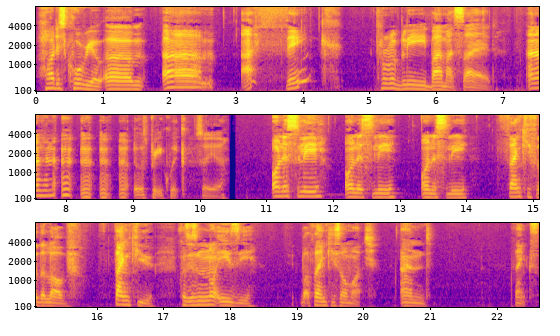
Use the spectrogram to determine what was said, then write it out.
Hardest choreo. Um, um, I think probably by my side. And it was pretty quick. So yeah. Honestly, honestly, honestly, thank you for the love. Thank you, because it's not easy. But thank you so much. And thanks.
